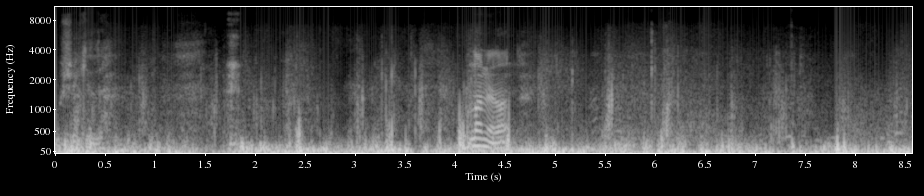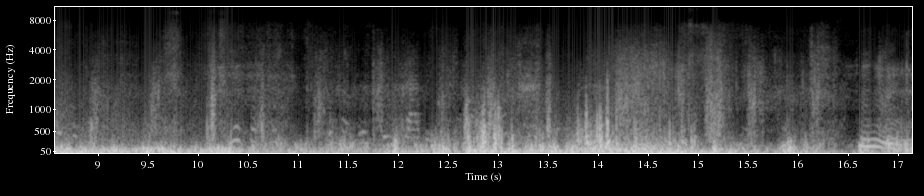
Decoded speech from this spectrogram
bu şekilde. Bunlar ne lan? Hmm.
